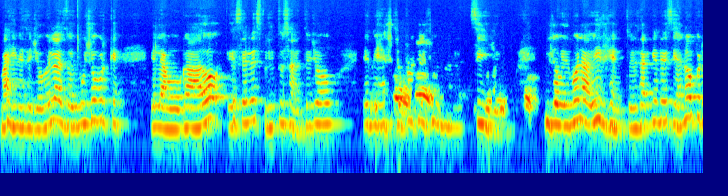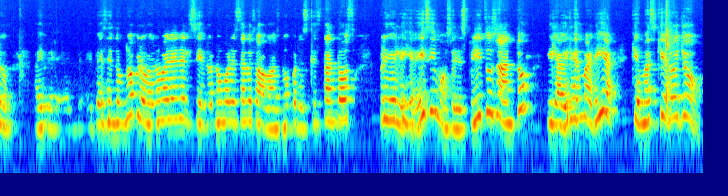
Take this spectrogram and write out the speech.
Imagínense, yo me las doy mucho porque el abogado es el Espíritu Santo. Yo, en mi ejercicio profesional, sí, y lo mismo la Virgen. Entonces alguien decía, no, pero, hay, veces, no, pero bueno, vale en el cielo, no molestan los abogados. No, pero es que están dos privilegiadísimos, el Espíritu Santo y la Virgen María. ¿Qué más quiero yo?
